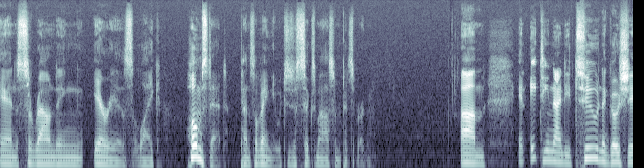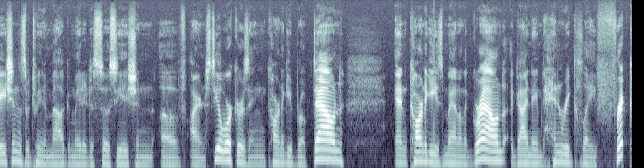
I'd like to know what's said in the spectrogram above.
and surrounding areas like Homestead, Pennsylvania, which is just six miles from Pittsburgh. Um, in 1892, negotiations between Amalgamated Association of Iron Steelworkers and Carnegie broke down, and Carnegie's man on the ground, a guy named Henry Clay Frick,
